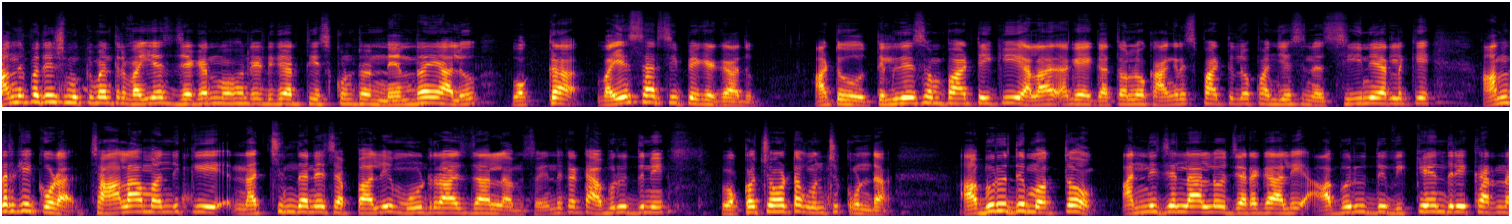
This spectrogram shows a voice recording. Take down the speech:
ఆంధ్రప్రదేశ్ ముఖ్యమంత్రి వైఎస్ జగన్మోహన్ రెడ్డి గారు తీసుకుంటున్న నిర్ణయాలు ఒక్క వైఎస్ఆర్సీపీకే కాదు. అటు తెలుగుదేశం పార్టీకి అలాగే గతంలో కాంగ్రెస్ పార్టీలో పనిచేసిన సీనియర్లకి అందరికీ కూడా చాలామందికి నచ్చిందనే చెప్పాలి మూడు రాజధానుల అంశం. ఎందుకంటే అభివృద్ధిని ఒకచోట ఉంచకుండా అభివృద్ధి మొత్తం అన్ని జిల్లాల్లో జరగాలి. అభివృద్ధి వికేంద్రీకరణ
